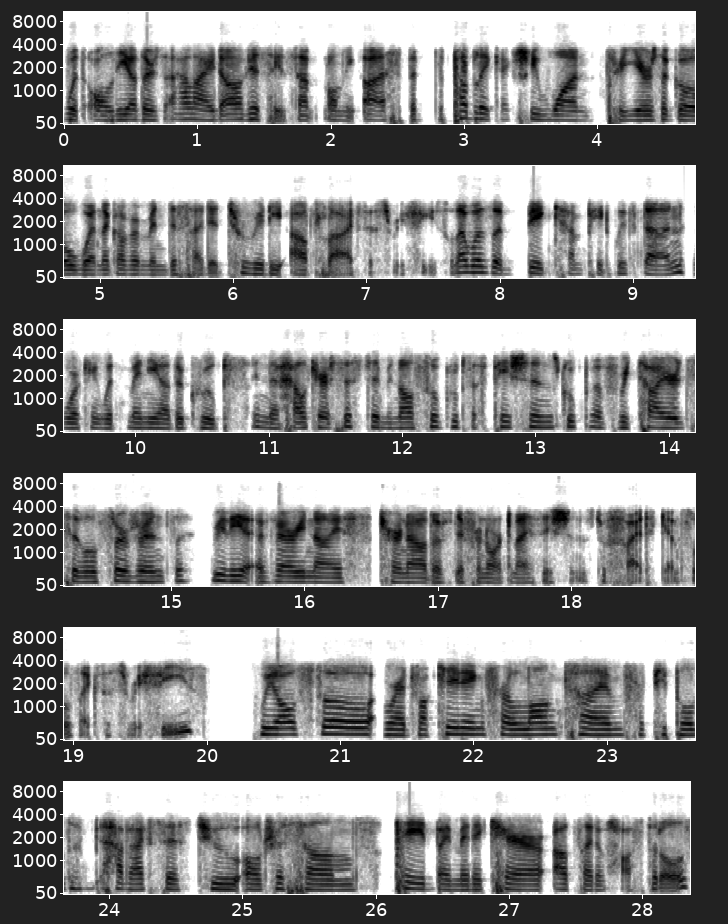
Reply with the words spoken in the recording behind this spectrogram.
with all the others allied, obviously it's not only us, but the public actually won three years ago when the government decided to really outlaw accessory fees. So that was a big campaign we've done, working with many other groups in the healthcare system and also groups of patients, group of retired civil servants. Really a very nice turnout of different organizations to fight against those accessory fees. We also were advocating for a long time for people to have access to ultrasounds paid by Medicare outside of hospitals.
